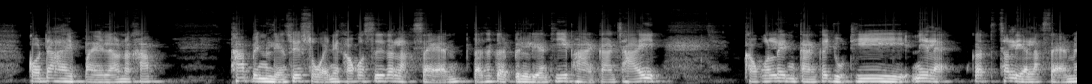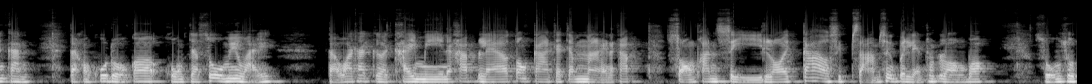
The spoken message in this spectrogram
ๆ ก็ได้ไปแล้วนะครับ ถ้าเป็นเหรียญสวยๆเนี่ยเขาก็ซื้อกันหลักแสน แต่ถ้าเกิดเป็นเหรียญที่ผ่านการใช้ เขาก็เล่นกันก็อยู่ที่นี่แหละ ก็เฉลี่ยหลักแสนเหมือนกัน แต่ของคู่โดงก็คงจะสู้ไม่ไหว แต่ว่าถ้าเกิดใครมีนะครับ แล้วต้องการจะจำหน่ายนะครับ 2,493 ซึ่งเป็นเหรียญทดลองบล็อกสูงสุด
